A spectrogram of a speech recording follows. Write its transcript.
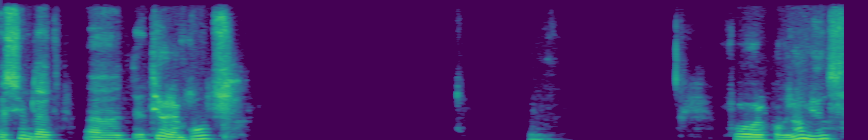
assume that uh, the theorem holds for polynomials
